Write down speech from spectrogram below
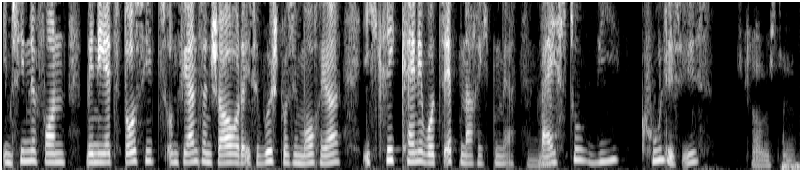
im Sinne von, wenn ich jetzt da sitze und Fernsehen schaue oder ist ja wurscht, was ich mache, ja, ich krieg keine WhatsApp-Nachrichten mehr. Mhm. Weißt du, wie cool das ist? Das glaube ich dir.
